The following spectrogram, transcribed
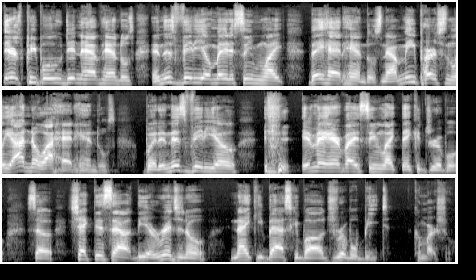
there's people who didn't have handles, and this video made it seem like they had handles. Now, me personally, I know I had handles, but in this video, it made everybody seem like they could dribble. So check this out: the original Nike basketball dribble beat commercial.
